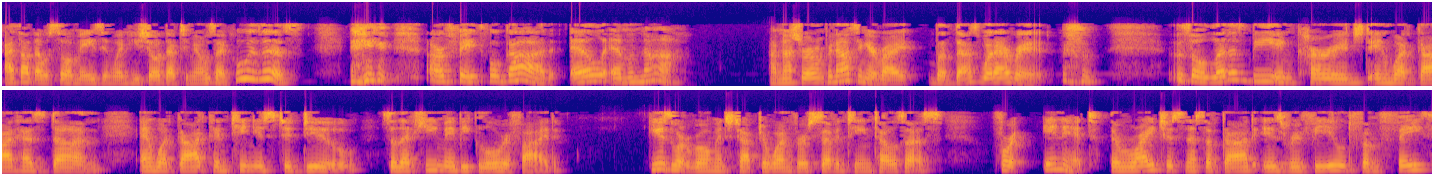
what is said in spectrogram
I thought that was so amazing when he showed that to me. I was like, who is this? our faithful God, El Emunah. I'm not sure I'm pronouncing it right, but that's what I read. so let us be encouraged in what God has done and what God continues to do so that he may be glorified. Here's what Romans chapter 1 verse 17 tells us. For in it the righteousness of God is revealed from faith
